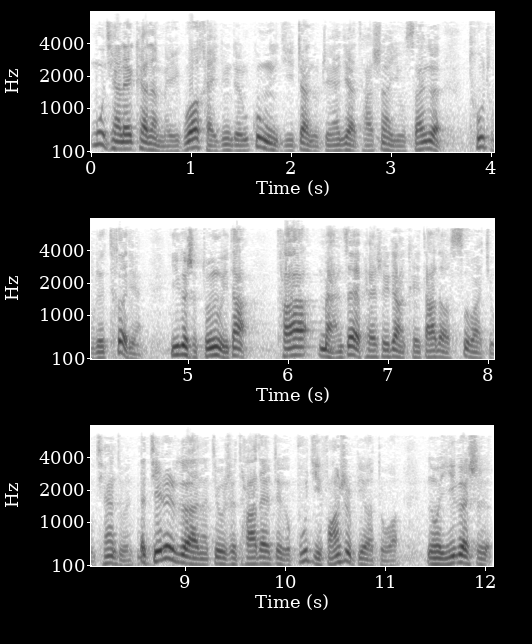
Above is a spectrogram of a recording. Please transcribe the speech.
目前来看呢，美国海军这种供应级战斗支援舰，它实际上有三个突出的特点，一个是吨位大。它满载排水量可以达到四万九千吨。那第二个呢，就是它的这个补给方式比较多。那么一个是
